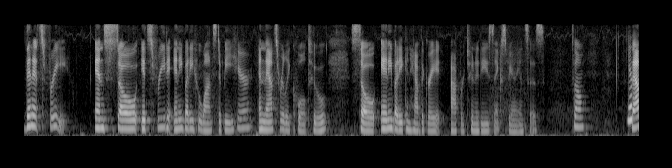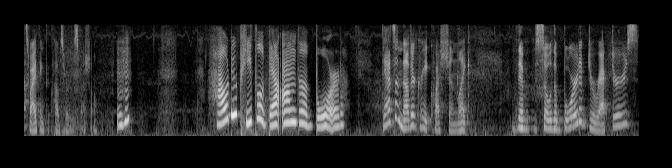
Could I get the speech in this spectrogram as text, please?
then it's free. And so it's free to anybody who wants to be here. And that's really cool too. So anybody can have the great opportunities and experiences. So Yep. that's why I think the club's really special. Mm-hmm. How do people get on the board? That's another great question. Like the so the board of directors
